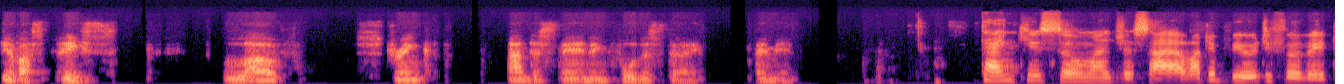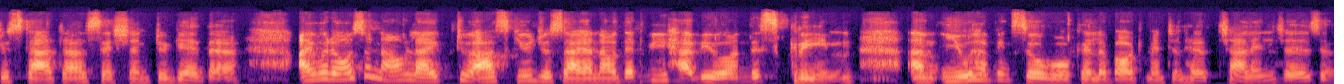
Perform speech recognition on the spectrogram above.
Give us peace, love, strength, understanding for this day. Amen. Thank you so much, Josiah. What a beautiful way to start our session together. I would also now like to ask you, Josiah, now that we have you on the screen, um, you have been so vocal about mental health challenges and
